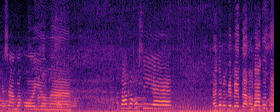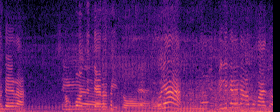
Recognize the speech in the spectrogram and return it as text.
Kasama ko yung... ah, kasama ko si... ah, Ito magbebenta ako ang ng bagong avocado. tindera. Si, Ako po ang ah, tindera dito. Kuya! Bili ka na ng avocado.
